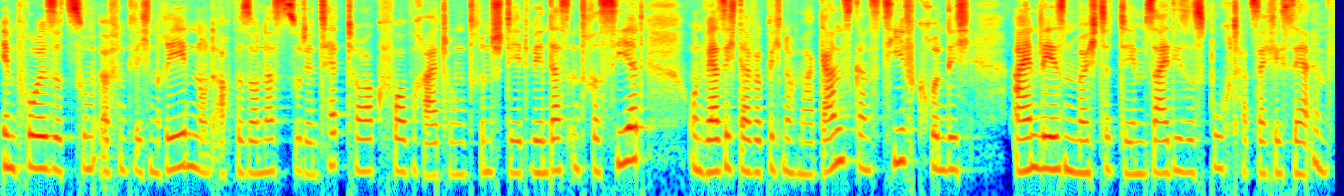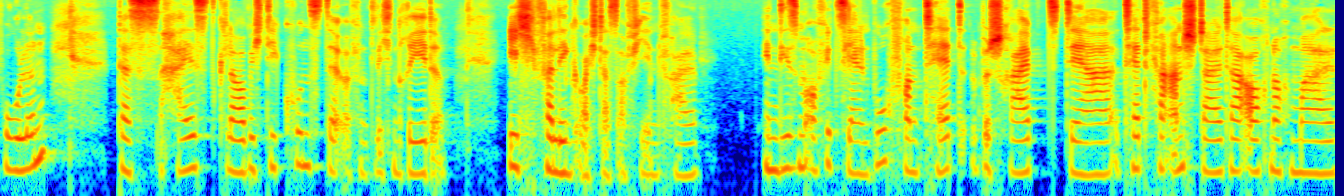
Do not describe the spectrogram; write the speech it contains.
Impulse zum öffentlichen Reden und auch besonders zu den TED Talk Vorbereitungen drin steht. Wen das interessiert und wer sich da wirklich noch mal ganz ganz tiefgründig einlesen möchte, dem sei dieses Buch tatsächlich sehr empfohlen. Das heißt, glaube ich, die Kunst der öffentlichen Rede. Ich verlinke euch das auf jeden Fall. In diesem offiziellen Buch von TED beschreibt der TED-Veranstalter auch nochmal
